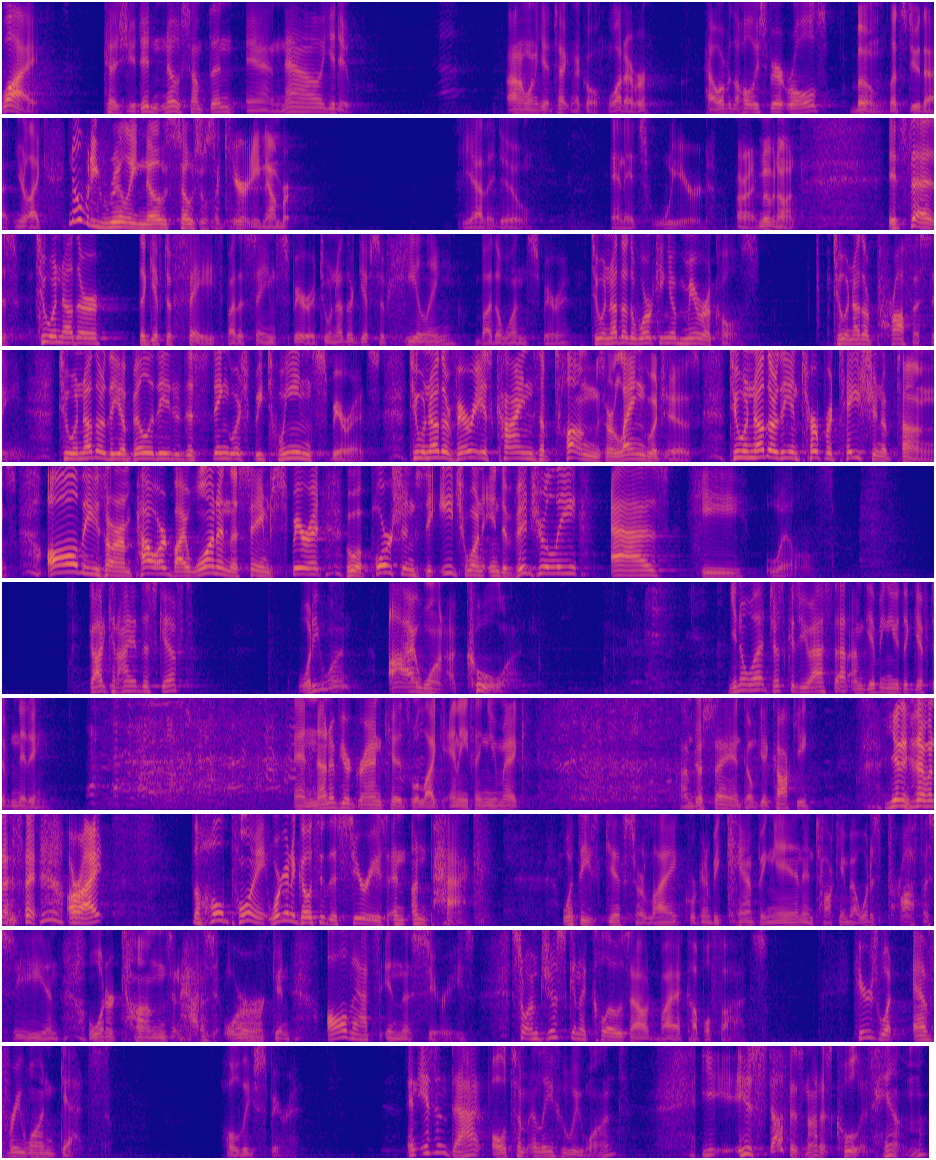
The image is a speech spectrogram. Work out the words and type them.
Why? Because you didn't know something and now you do. I don't want to get technical, whatever. However, the Holy Spirit rolls, boom, let's do that. And you're like, nobody really knows social security number. Yeah, they do. And it's weird. All right, moving on. It says, to another, the gift of faith by the same Spirit, to another, gifts of healing by the one Spirit, to another, the working of miracles to another prophecy, to another the ability to distinguish between spirits, to another various kinds of tongues or languages, to another the interpretation of tongues. All these are empowered by one and the same Spirit who apportions to each one individually as he wills. God, can I have this gift? What do you want? I want a cool one. You know what? Just because you asked that, I'm giving you the gift of knitting and none of your grandkids will like anything you make. I'm just saying, don't get cocky. You understand what I'm saying? All right. The whole point, we're going to go through this series and unpack what these gifts are like. We're going to be camping in and talking about what is prophecy and what are tongues and how does it work and all that's in this series. So I'm just going to close out by a couple thoughts. Here's what everyone gets Holy Spirit. And isn't that ultimately who we want? His stuff is not as cool as him.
